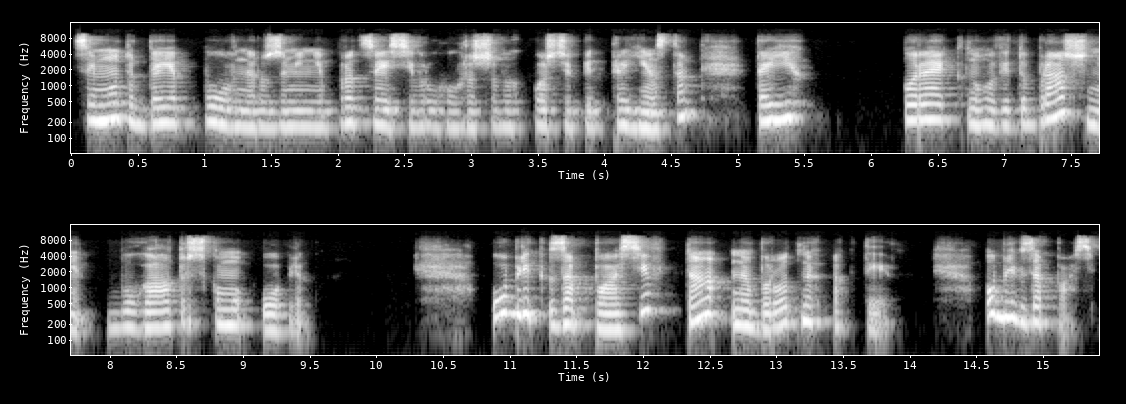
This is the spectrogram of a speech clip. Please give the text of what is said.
Цей модуль дає повне розуміння процесів руху грошових коштів підприємства та їх коректного відображення в бухгалтерському обліку. Облік запасів та необоротних активів. Облік запасів.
